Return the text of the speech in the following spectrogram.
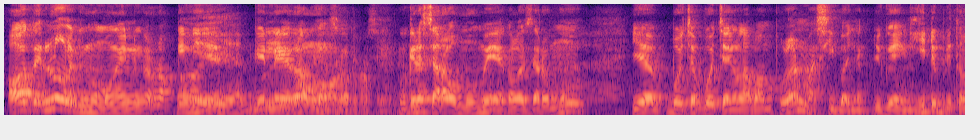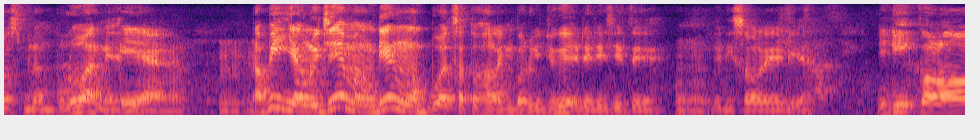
Oh, tadi lu lagi ngomongin rock ini Oh, ya, iya, genre iya, rock. ngomong ya, rock. Gue kira secara umum ya, kalau secara umum ya bocah-bocah yang 80-an masih banyak juga yang hidup di tahun 90-an ya. iya. Tapi yang lucunya emang dia ngebuat satu hal yang baru juga ya dari situ ya. Mm-mm. Dari soalnya dia. Jadi kalau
